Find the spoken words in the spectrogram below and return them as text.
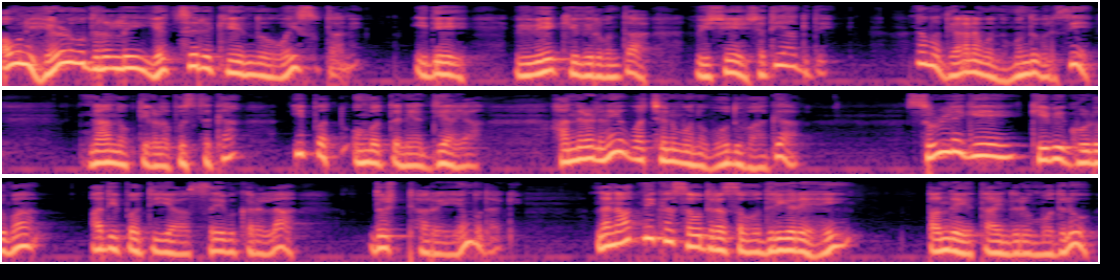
ಅವನು ಹೇಳುವುದರಲ್ಲಿ ಎಚ್ಚರಿಕೆಯನ್ನು ವಹಿಸುತ್ತಾನೆ. ಇದೇ ವಿವೇಕಿಯಲ್ಲಿರುವಂತಹ ವಿಶೇಷತೆಯಾಗಿದೆ. ನಮ್ಮ ಧ್ಯಾನವನ್ನು ಮುಂದುವರೆಸಿ ಜ್ಞಾನೋಕ್ತಿಗಳ ಪುಸ್ತಕ ಇಪ್ಪತ್ತೊಂಬತ್ತನೇ ಅಧ್ಯಾಯ ಹನ್ನೆರಡನೇ ವಚನವನ್ನು ಓದುವಾಗ ಸುಳ್ಳಿಗೆ ಕಿವಿಗೂಡುವ ಅಧಿಪತಿಯ ಸೇವಕರೆಲ್ಲ, ದುಷ್ಟರೇ ಎಂಬುದಾಗಿ. ನನ್ನಾತ್ಮಿಕ ಸಹೋದರ ಸಹೋದರಿಯರೇ, ತಂದೆ ತಾಯಂದಿರು ಮೊದಲು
